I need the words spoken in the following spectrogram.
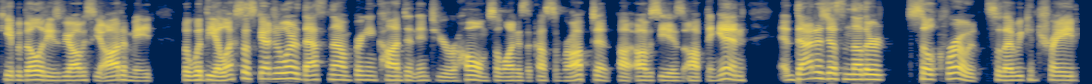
capabilities we obviously automate. But with the Alexa scheduler, that's now bringing content into your home, so long as the customer opt uh, obviously is opting in. And that is just another Silk Road so that we can trade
